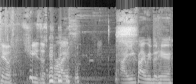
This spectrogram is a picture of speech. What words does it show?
Dude, Jesus Christ. Alright, you can probably reboot here.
